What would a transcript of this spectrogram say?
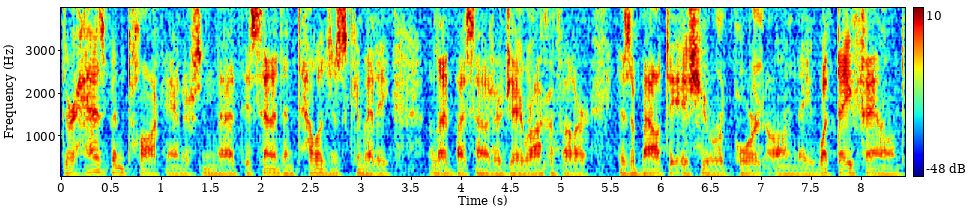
there has been talk, Anderson, that the Senate Intelligence Committee, led by Senator Jay Rockefeller, is about to issue a report on the, what they found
